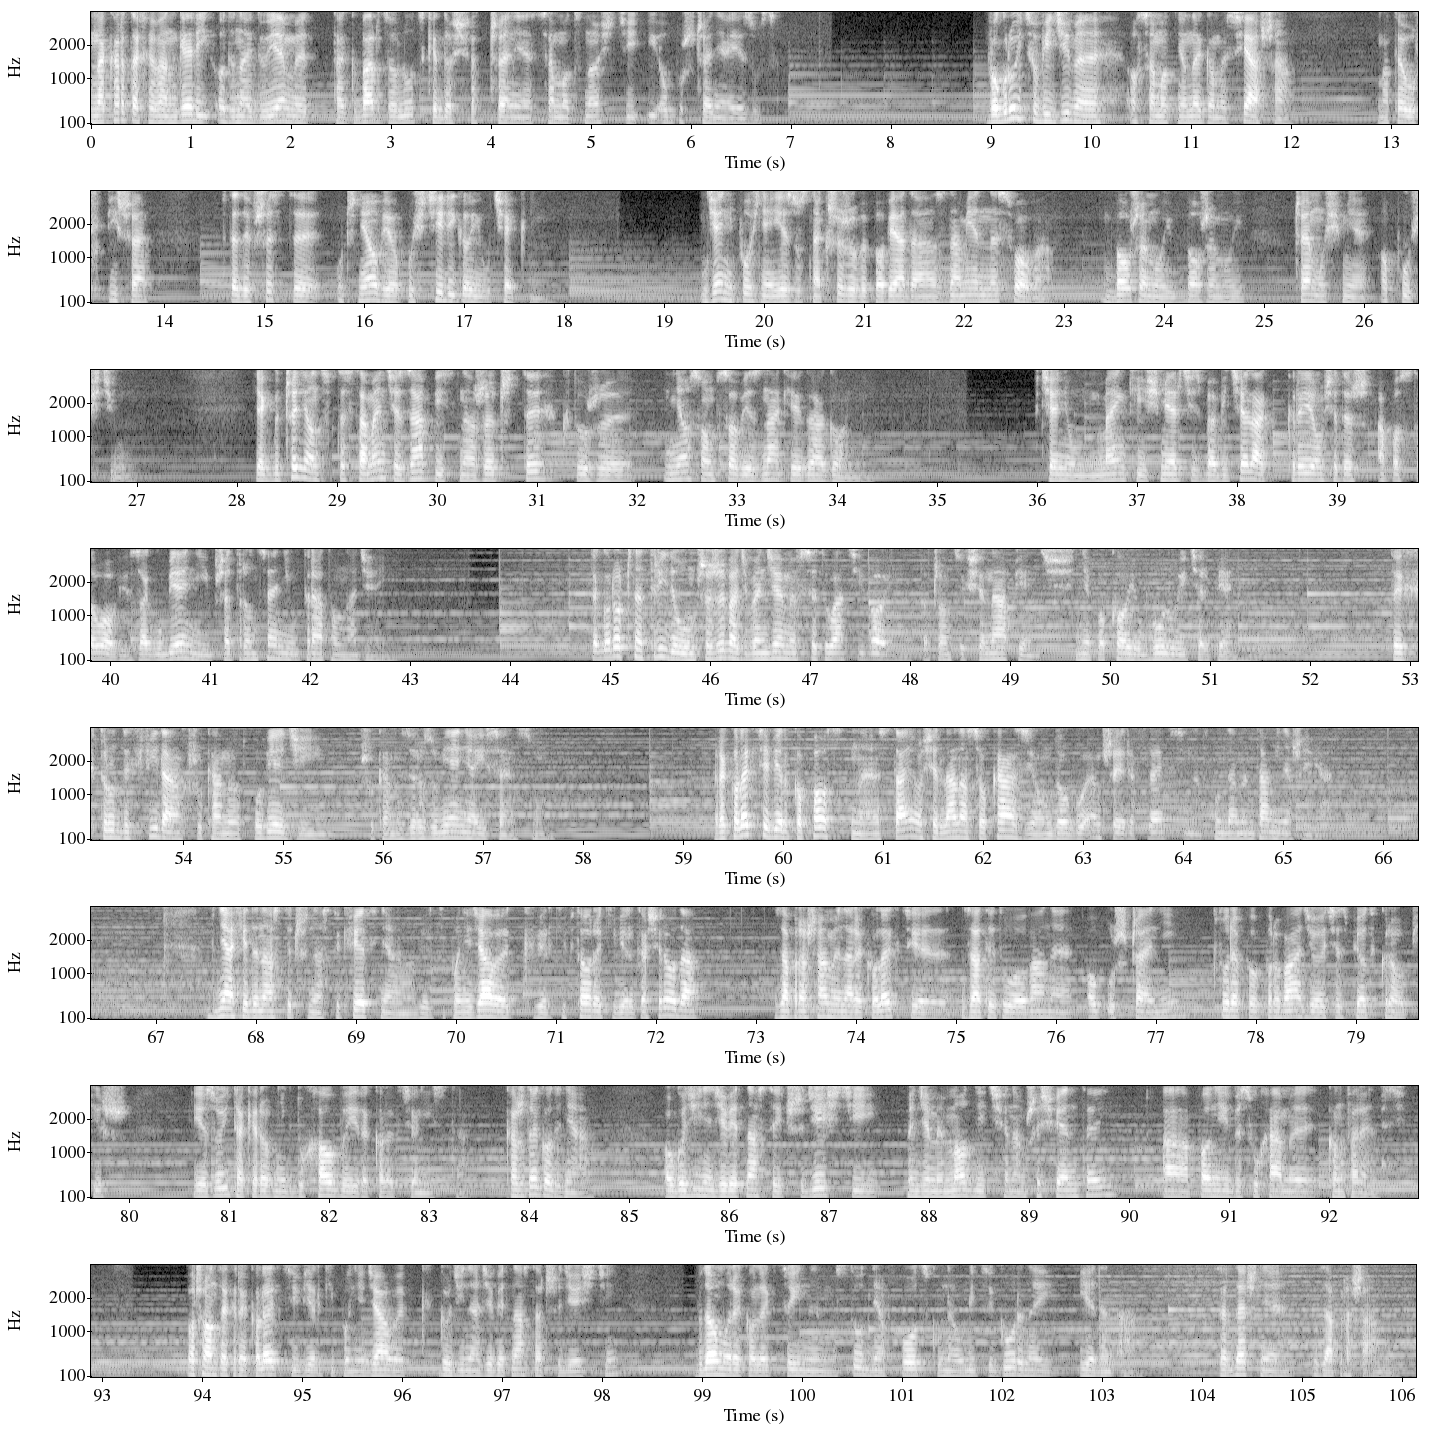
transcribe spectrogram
Na kartach Ewangelii odnajdujemy tak bardzo ludzkie doświadczenie samotności i opuszczenia Jezusa. W ogrójcu widzimy osamotnionego Mesjasza. Mateusz pisze: Wtedy wszyscy uczniowie opuścili go i uciekli. Dzień później Jezus na krzyżu wypowiada znamienne słowa: Boże mój, Boże mój, czemuś mnie opuścił? Jakby czyniąc w testamencie zapis na rzecz tych, którzy niosą w sobie znak Jego agonii. W cieniu męki i śmierci Zbawiciela kryją się też apostołowie, zagubieni i przetrąceni utratą nadziei. Tegoroczne Triduum przeżywać będziemy w sytuacji wojny, toczących się napięć, niepokoju, bólu i cierpienia. W tych trudnych chwilach szukamy odpowiedzi, szukamy zrozumienia i sensu. Rekolekcje wielkopostne stają się dla nas okazją do głębszej refleksji nad fundamentami naszej wiary. W dniach 11-13 kwietnia, Wielki Poniedziałek, Wielki Wtorek i Wielka Środa zapraszamy na rekolekcje zatytułowane Opuszczeni, które poprowadzi ojciec Piotr Kropisz, jezuita, kierownik duchowy i rekolekcjonista. Każdego dnia o godzinie 19.30 będziemy modlić się na mszy świętej, a po niej wysłuchamy konferencji. Początek rekolekcji, Wielki Poniedziałek, godzina 19.30 w domu rekolekcyjnym Studnia w Płocku na ulicy Górnej 1A. Serdecznie zapraszamy.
